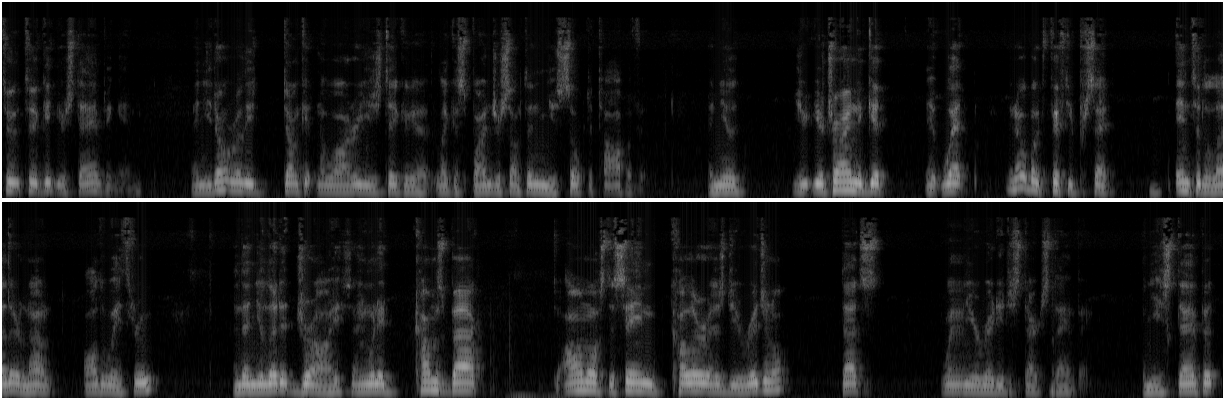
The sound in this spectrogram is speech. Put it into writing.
to to get your stamping in, and you don't really dunk it in the water. You just take a like a sponge or something, and you soak the top of it, and you you- you're trying to get it wet. You know, about fifty percent into the leather, not all the way through, and then you let it dry. And when it comes back to almost the same color as the original, that's when you're ready to start stamping. And you stamp it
